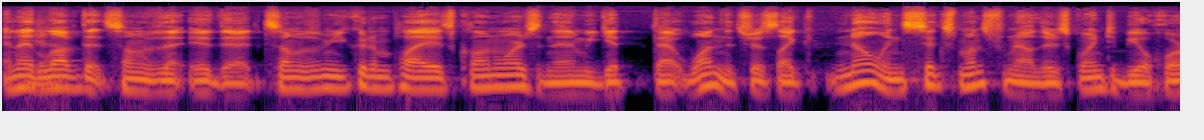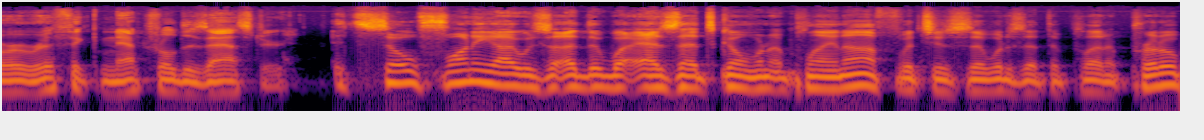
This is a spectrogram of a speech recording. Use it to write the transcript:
and I love that some of the that some of them you could imply as Clone Wars, and then we get that one that's just like, no, in six months from now, there's going to be a horrific natural disaster. It's so funny. I was uh, the, as that's going uh, playing off, which is uh, what is that? The planet Proto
